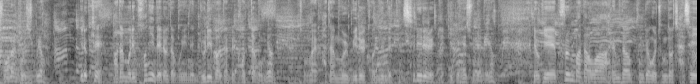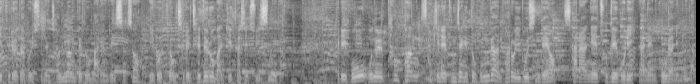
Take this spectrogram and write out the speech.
시원한 곳이고요. 이렇게 바닷물이 훤히 내려다 보이는 유리바닥을 걷다 보면 정말 바닷물 위를 걷는 듯한 스릴을 느끼게 해주는데요. 여기에 푸른 바다와 아름다운 풍경을 좀 더 자세히 들여다볼 수 있는 전망대도 마련돼 있어서 이곳 경치를 제대로 만끽하실 수 있습니다. 그리고 오늘 팡팡 사진에 등장했던 공간 바로 이곳인데요. 사랑의 조개구리라는 공간입니다.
